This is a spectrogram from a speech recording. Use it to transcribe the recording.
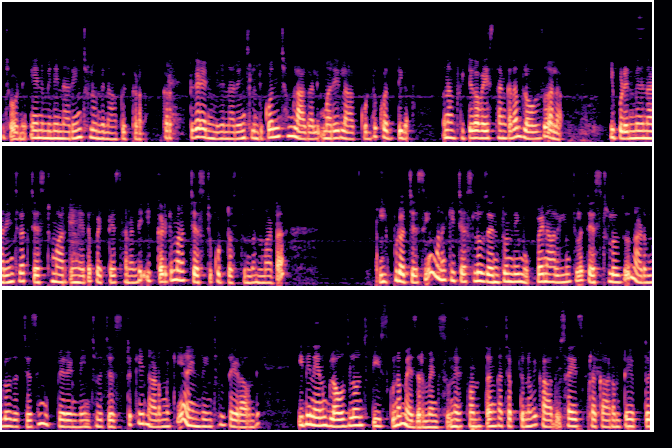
చూడండి ఎనిమిదిన్నర ఇంచులు ఉంది నాకు ఇక్కడ. కరెక్ట్గా ఎనిమిదిన్నర ఇంచులు ఉంది కొంచెం లాగాలి. మరీ లాగకూడదు కొద్దిగా. మనం ఫిట్గా వేస్తాం కదా బ్లౌజ్ అలా. ఇప్పుడు ఎనిమిదిన్నర ఇంచులకు చెస్ట్ మార్కింగ్ అయితే పెట్టేస్తానండి. ఇక్కడికి మనకు చెస్ట్ కుట్టొస్తుంది అనమాట ఇప్పుడు వచ్చేసి మనకి చెస్ట్ లూజ్ ఎంత ఉంది ముప్పై నాలుగు ఇంచుల చెస్ట్ లూజు నడుము లూజ్ వచ్చేసి ముప్పై రెండు ఇంచుల చెస్ట్కి నడుముకి రెండు ఇంచులు తేడా ఉంది. ఇది నేను బ్లౌజ్లోంచి తీసుకున్న మెజర్మెంట్స్. నేను సొంతంగా చెప్తున్నవి కాదు. సైజ్ ప్రకారం టేప్తో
